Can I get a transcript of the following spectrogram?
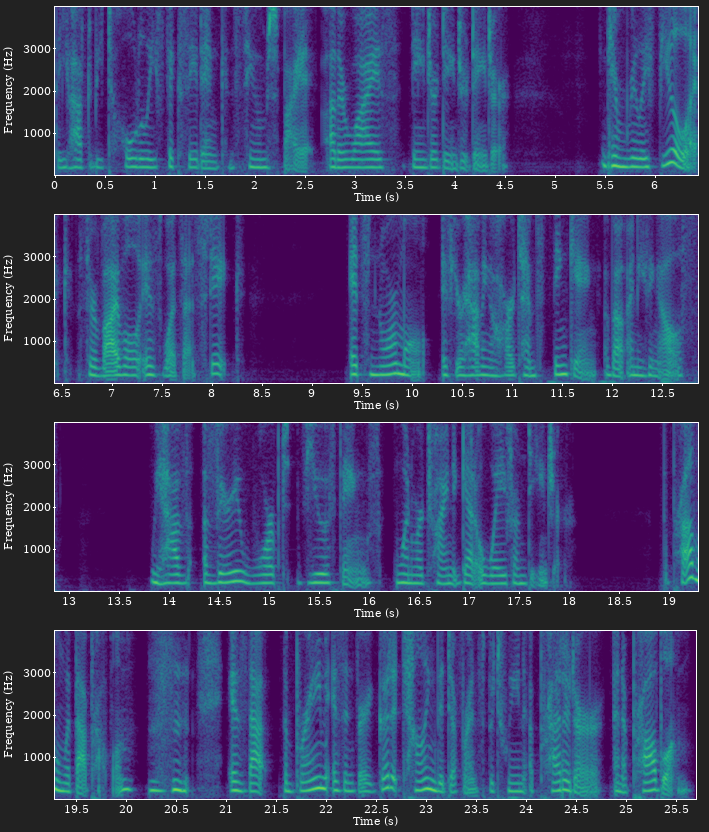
That you have to be totally fixated and consumed by it. Otherwise, danger, danger, danger. It can really feel like survival is what's at stake. It's normal if you're having a hard time thinking about anything else. We have a very warped view of things when we're trying to get away from danger. The problem with that problem is that the brain isn't very good at telling the difference between a predator and a problem,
